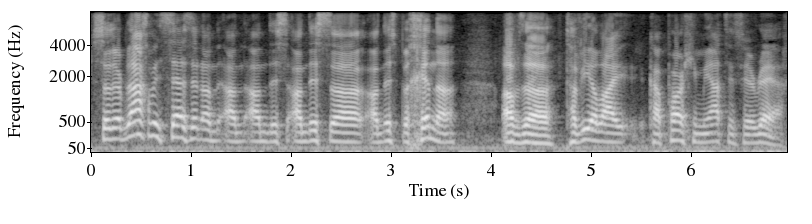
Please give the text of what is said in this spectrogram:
So the Rabbi Nachman says it on, on, on this on this uh, on this bechina of the Tavialai Kapar Shemiatis Ereach.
